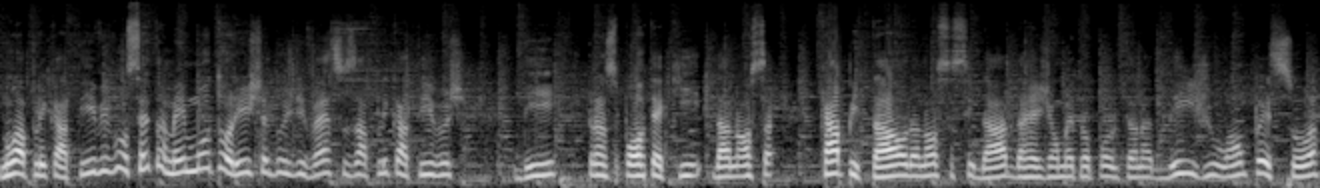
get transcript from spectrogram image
no aplicativo e você também motorista dos diversos aplicativos de transporte aqui da nossa capital, da nossa cidade, da região metropolitana de João Pessoa.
